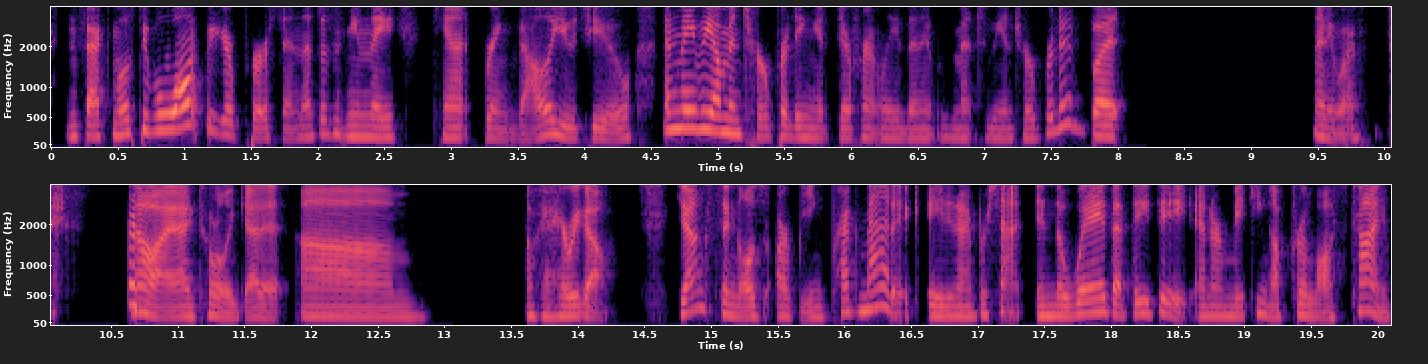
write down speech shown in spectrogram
In fact, most people won't be your person. That doesn't mean they can't bring value to you. And maybe I'm interpreting it differently than it was meant to be interpreted. But anyway. no, I, I totally get it. Um, okay, here we go. Young singles are being pragmatic, 89%, in the way that they date and are making up for lost time.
